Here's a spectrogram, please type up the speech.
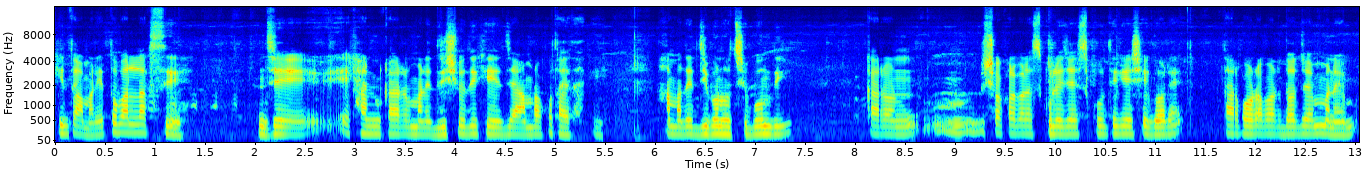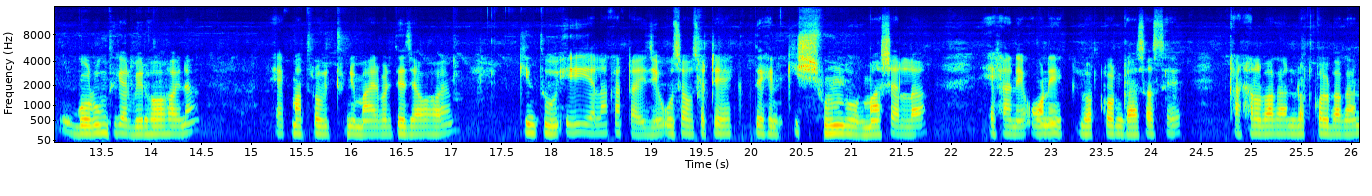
কিন্তু আমার এত ভালো লাগছে যে এখানকার মানে দৃশ্য দেখে যে আমরা কোথায় থাকি। আমাদের জীবন হচ্ছে বন্দি। কারণ সকালবেলা স্কুলে যায় স্কুল থেকে এসে ঘরে। তারপর আবার দরজা মানে গরুম থেকে আর বের হওয়া হয় না। একমাত্র একটু মায়ের বাড়িতে যাওয়া হয়। কিন্তু এই এলাকাটায় যে ওচা ওচা টেক দেখেন কি সুন্দর মাশাল্লাহ এখানে অনেক লটকন গাছ আছে, কাঁঠাল বাগান, লটকল বাগান,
